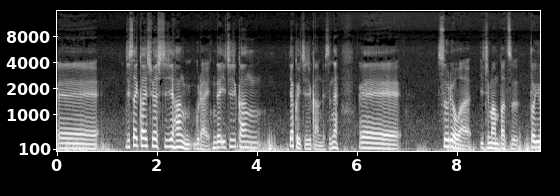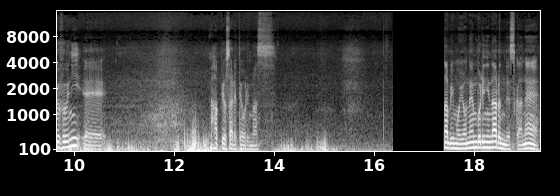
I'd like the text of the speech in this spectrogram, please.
えー、実際開始は7時半ぐらい。で1時間約1時間ですね、えー、数量は1万発というふうに、えー、発表されております。花火も4年ぶりになるんですかね、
